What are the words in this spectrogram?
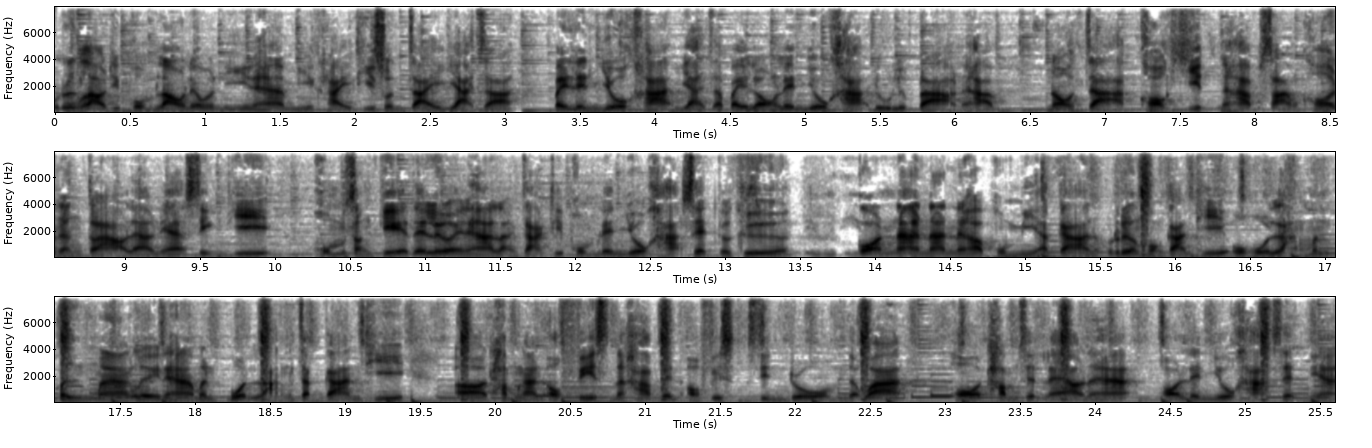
เรื่องราวที่ผมเล่าในวันนี้นะฮะมีใครที่สนใจอยากจะไปเล่นโยคะ อยากจะไปลองเล่นโยคะดูหรือเปล่านะครับ นอกจากข้อคิดนะครับ3ข้อดังกล่าวแล้วเนี่ยสิ่งที่ ผมสังเกตได้เลยนะฮะหลังจากที่ผมเล่นโยคะเสร็จก็คือ ก่อนหน้านั้นนะครับผมมีอาการเรื่องของการที่โอ้โหหลังมันตึงมากเลยนะฮะมันปวดหลังจากการที่ทำงานออฟฟิศนะครับเป็นออฟฟิศซินโดรมแต่ว่าพอทำเสร็จแล้วนะฮะพอเล่นโยคะเสร็จเนี่ย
